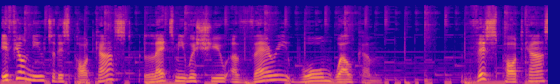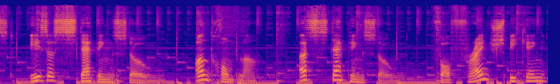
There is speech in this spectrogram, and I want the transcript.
If you're new to this podcast, let me wish you a very warm welcome. This podcast is a stepping stone, un tremplin, a stepping stone for French speaking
